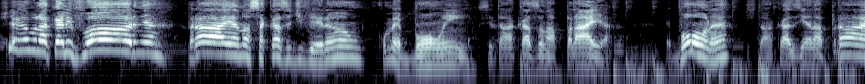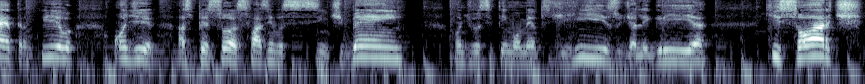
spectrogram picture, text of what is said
Chegamos na Califórnia, praia, nossa casa de verão. Como é bom, hein? Você tem uma casa na praia. É bom, né? Você tem uma casinha na praia, tranquilo, onde as pessoas fazem você se sentir bem, onde você tem momentos de riso, de alegria. Que sorte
